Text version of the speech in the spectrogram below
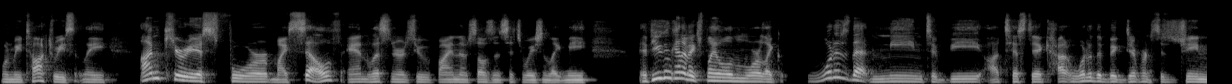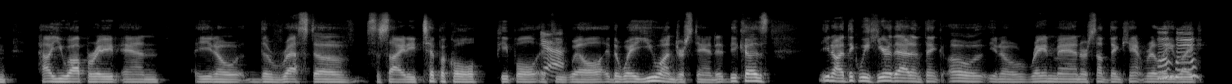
when we talked recently. I'm curious for myself and listeners who find themselves in a situation like me, if you can kind of explain a little more, like what does that mean to be autistic? How, what are the big differences between how you operate and you know the rest of society, typical people, yeah. if you will, the way you understand it? Because you know, I think we hear that and think, oh, you know, Rain Man or something can't really mm-hmm. like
